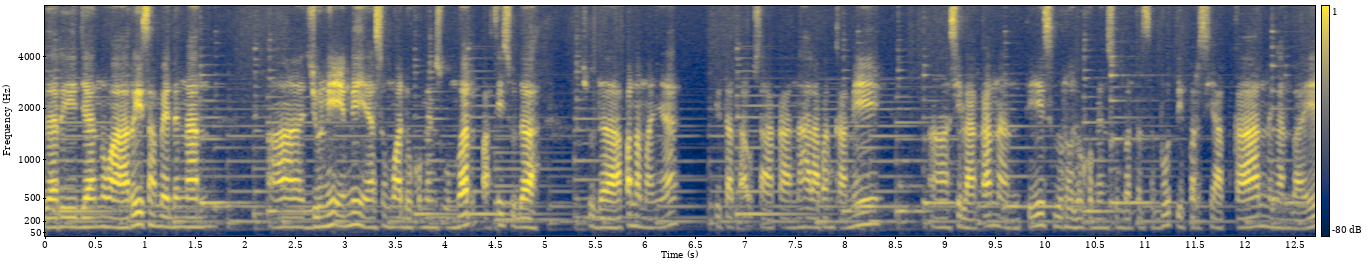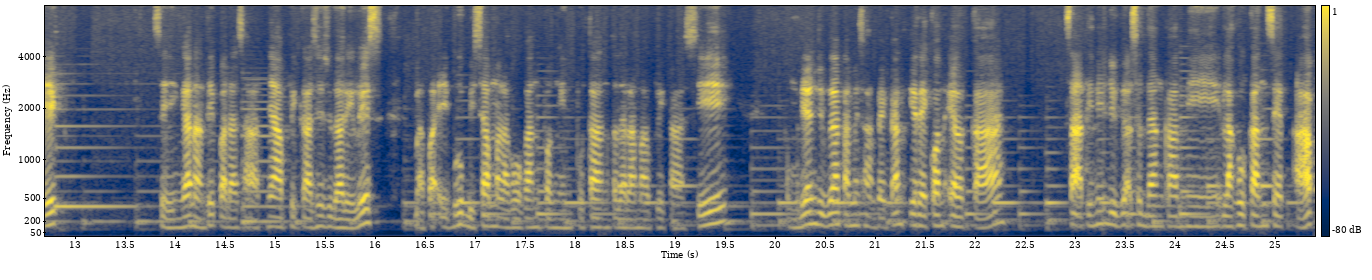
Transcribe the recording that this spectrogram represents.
dari Januari sampai dengan uh, Juni ini ya semua dokumen sumber pasti sudah sudah apa namanya kita tak usahakan. Nah, harapan kami uh, silakan nanti seluruh dokumen sumber tersebut dipersiapkan dengan baik sehingga nanti pada saatnya aplikasi sudah rilis, Bapak Ibu bisa melakukan penginputan ke dalam aplikasi. Kemudian juga kami sampaikan Irecon LK saat ini juga sedang kami lakukan setup.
